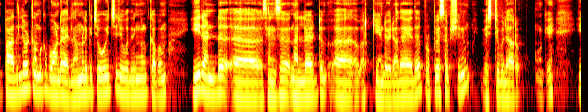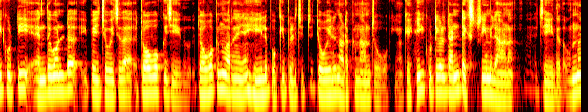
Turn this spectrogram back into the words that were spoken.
അപ്പോൾ അതിലോട്ട് നമുക്ക് പോകേണ്ട കാര്യം. നമ്മളിപ്പോൾ ചോദിച്ച ചോദ്യങ്ങൾക്കപ്പം ഈ രണ്ട് സെൻസ് നല്ലതായിട്ട് വർക്ക് ചെയ്യേണ്ടി വരും. അതായത് പ്രൊപ്യോസെപ്ഷനും വെസ്റ്റിബുലാറും ഓക്കെ ഈ കുട്ടി എന്തുകൊണ്ട് ഇപ്പോൾ ഈ ചോദിച്ചത് ടോ വോക്ക് ചെയ്യുന്നത്? ടോ വോക്ക് എന്ന് പറഞ്ഞു കഴിഞ്ഞാൽ ഹീൽ പൊക്കി പിടിച്ചിട്ട് ടോയിൽ നടക്കുന്നതാണ് ടോ വോക്കിങ് ഓക്കെ ഈ കുട്ടികൾ രണ്ട് എക്സ്ട്രീമിലാണ് ചെയ്യുന്നത് ഒന്ന്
